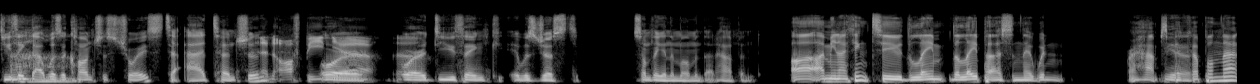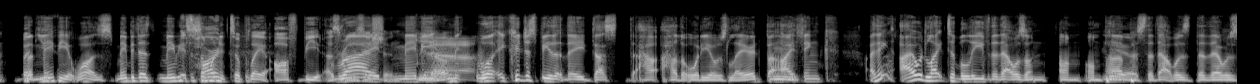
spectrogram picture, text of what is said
Do you think that was a Ah. conscious choice to add tension, An offbeat, Or- yeah. Uh, or do you think it was just something in the moment that happened? Uh, I mean, I think to the lay the layperson, they wouldn't perhaps Yeah. pick up on that, but, But you- maybe it was. Maybe there's maybe It's to someone hard to play offbeat as a right musician. maybe you know? Yeah. well it could just be that they that's how, how the audio was layered but i Mm. think i think i would like to believe that that was on on, on Yeah. purpose that that was that there was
